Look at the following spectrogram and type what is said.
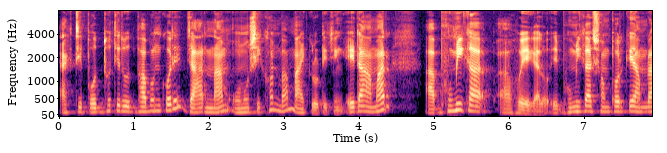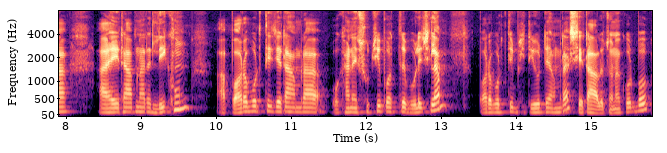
একটি পদ্ধতির উদ্ভাবন করে, যার নাম অনুশিখন বা মাইক্রো টিচিং এটা আমার ভূমিকা হয়ে গেল। এই ভূমিকা সম্পর্কে আমরা এটা আপনারা লিখুন। পরবর্তী যেটা আমরা ওখানে সূচিপত্রে বলেছিলাম, পরবর্তী ভিডিওতে আমরা সেটা আলোচনা করব।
